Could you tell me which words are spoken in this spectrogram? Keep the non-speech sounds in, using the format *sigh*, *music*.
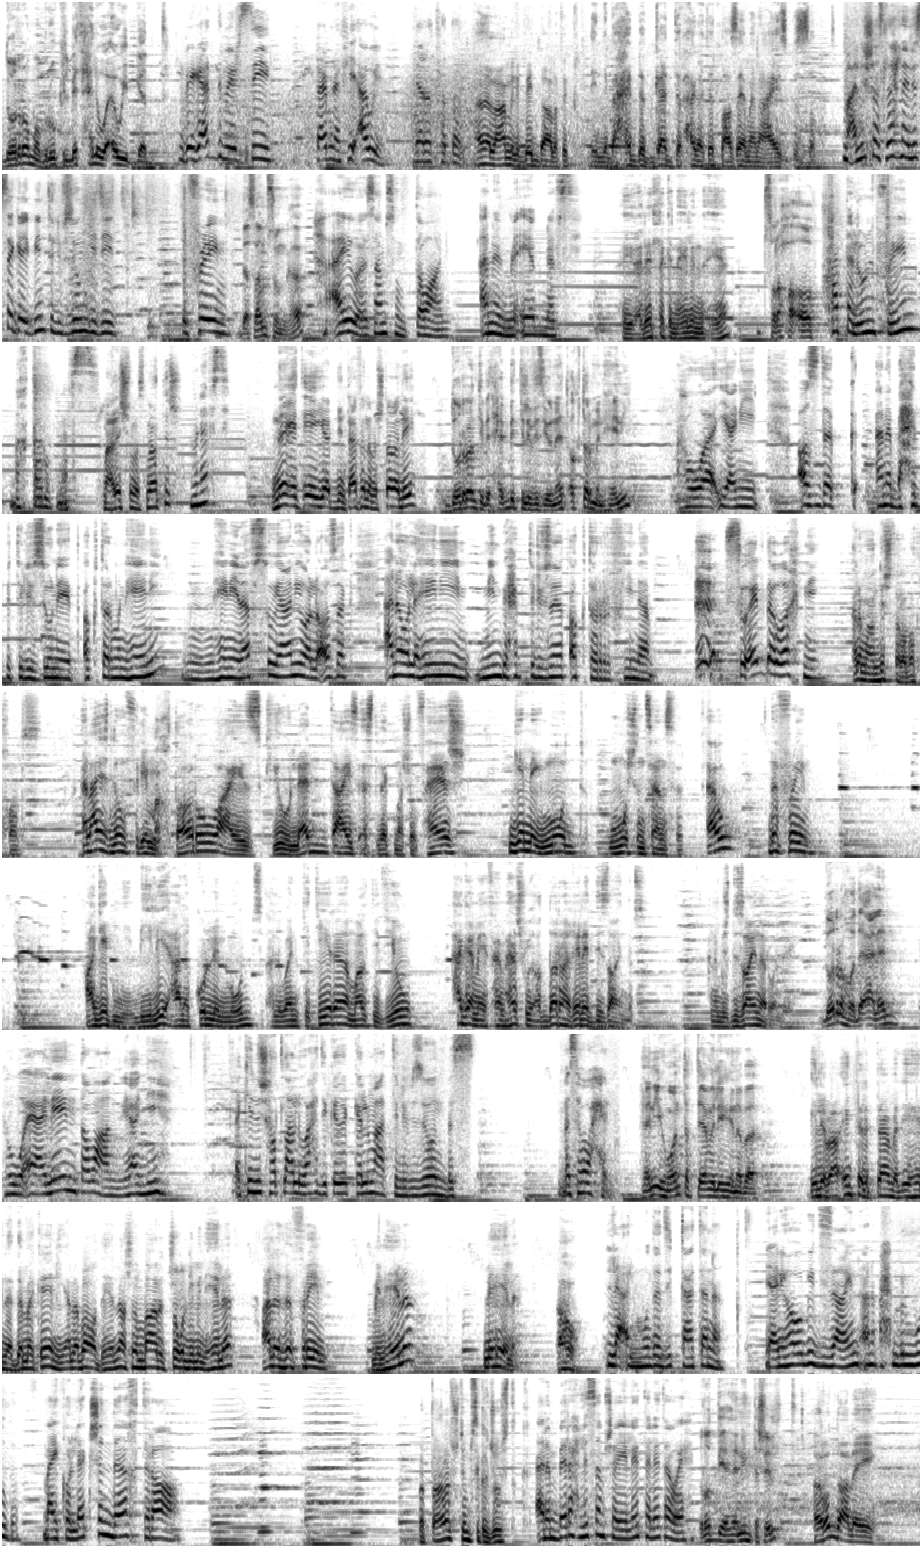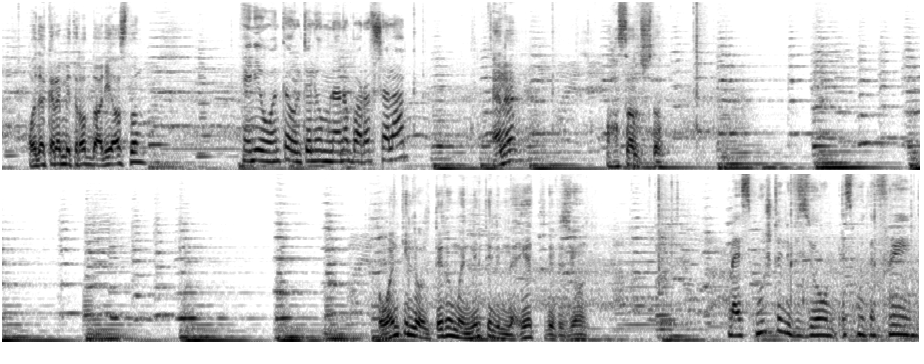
دره مبروك البيت حلو قوي بجد. بجد ميرسي. تعبنا فيه قوي. يلا اتفضلي. أنا اللي عامل البيت ده على فكرة لأن بحب بجد الحاجة تطلع زي ما أنا عايز بالظبط. معلش أصل إحنا لسه جايبين تلفزيون جديد. ال Frame ده سامسونج ها؟ أيوه سامسونج طبعا. أنا اللي منقيه بنفسي. هي قالت لك إن هي اللي منقياه بصراحة آه. حتى لون ال frame بختاره بنفسي. معلش ما سمعتش؟ بنفسي. ناقت إيه يا ابني؟ أنت عارف أنا بشتغل إيه؟ دره أنت بتحبي التلفزيونات أكتر من هاني؟ هو يعني قصدك أنا بحب التلفزيونات أكتر من هاني؟ من هاني نفسه يعني؟ ولا قصدك أنا ولا هاني مين بيحب التلفزيونات أكتر فينا؟ *laughs* السؤال دوخني. أنا ما عنديش طلبات خالص. أنا عايز لون frame أختاره عايز QLED عايز أسلاك ما أشوفهاش. gaming mode و motion sensor أو The Frame عاجبني. بيليق على كل ال moods ألوان كتيرة multi view حاجة ما يفهمهاش ويقدرها غير ال designers. أنا مش designer ولا إيه؟ دره هو ده إعلان؟ هو إعلان طبعا يعني أكيد مش هطلع لوحدي كده أتكلم على التلفزيون بس بس هو حلو. هاني هو أنت بتعمل إيه هنا بقى؟ إيه اللي بقى؟ أنت اللي بتعمل إيه هنا؟ ده مكاني أنا بقعد هنا عشان بعرض شغلي من هنا على The Frame من هنا لهنا أهو. لا الموضة دي بتاعت أنا. يعني هو بي design أنا بحب الموضة. My collection ده اختراع. ما بتعرفش تمسك ال joystick؟ أنا امبارح لسه مشيلاه 3 واحد. رد يا هاني أنت شلت؟ هرد على إيه؟ هو ده كلام يترد عليه أصلا؟ هاني هو أنت قلت لهم إن أنا ما بعرفش ألعب؟ أنا؟ ما حصلش طبعا. هو أنت اللي قلت لهم إن أنت اللي منقية التلفزيون؟ ما اسموش تلفزيون اسمه The Frame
